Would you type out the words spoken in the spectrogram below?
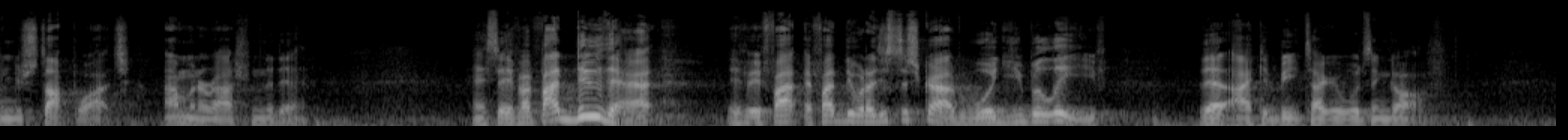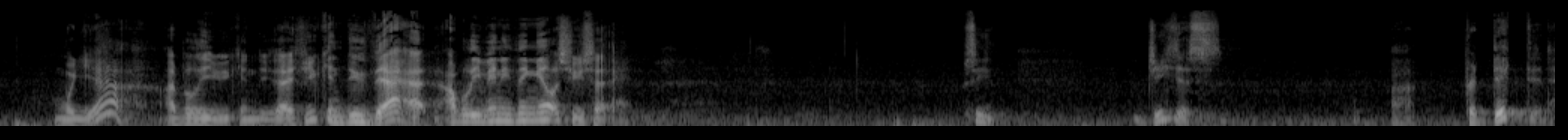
in your stopwatch, I'm going to rise from the dead. And say, if, if I do that, if, if, I, if I do what I just described, would you believe that I could beat Tiger Woods in golf? Well, yeah, I believe you can do that. If you can do that, I believe anything else you say. See, Jesus uh, predicted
